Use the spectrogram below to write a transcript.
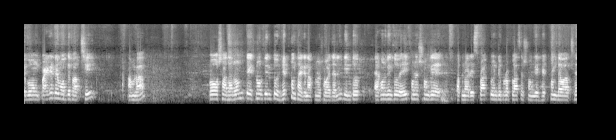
এবং প্যাকেটের মধ্যে পাচ্ছি আমরা অসাধারণ টেকনোর কিন্তু হেডফোন থাকে না, আপনারা সবাই জানেন, কিন্তু এখন কিন্তু এই ফোনের সঙ্গে আপনার স্পার্ক টোয়েন্টি প্রো প্লাসের সঙ্গে হেডফোন দেওয়া আছে,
